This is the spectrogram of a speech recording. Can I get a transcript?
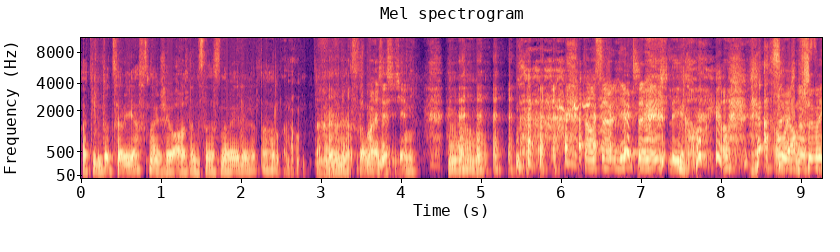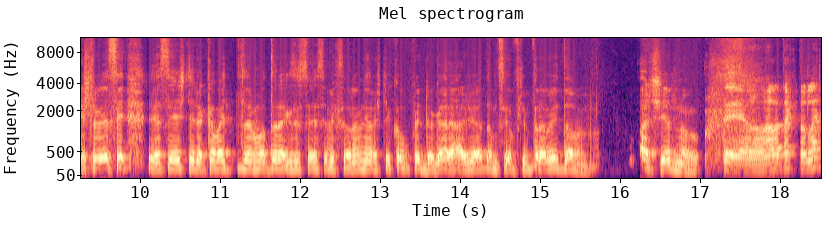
a tím to celý jasné, že jo. Ale ten se zase nevejde do tohohle, no. Ten nevím, jak se Máš zjištěný. No. Tam se hodně přemýšlí. O, já si já přemýšlím, jestli, jestli ještě dokovat ten motor existuje, jestli bych se ho neměl ještě koupit do garáže a tam si ho připravit tam až jednou. Ty jo, no, ale tak tohle,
